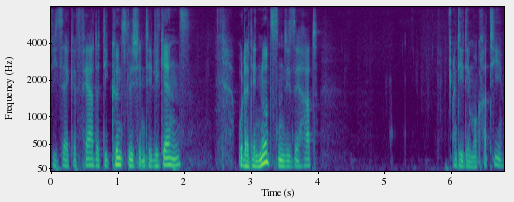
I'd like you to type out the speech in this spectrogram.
wie sehr gefährdet die künstliche Intelligenz oder den Nutzen, die sie hat, die Demokratie.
